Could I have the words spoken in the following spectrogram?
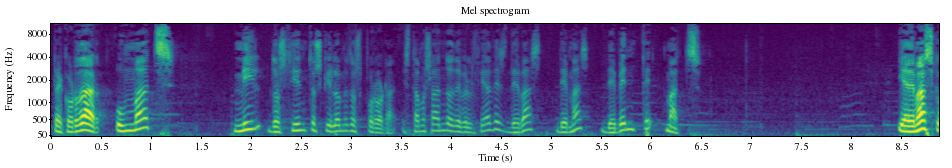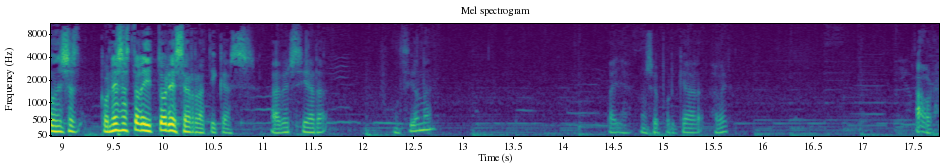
Recordar, un match 1.200 kilómetros por hora. Estamos hablando de velocidades de más de, más de 20 Mach. Y además con esas, con esas trayectorias erráticas. A ver si ahora funciona. Vaya, no sé por qué ahora. A ver. Ahora.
